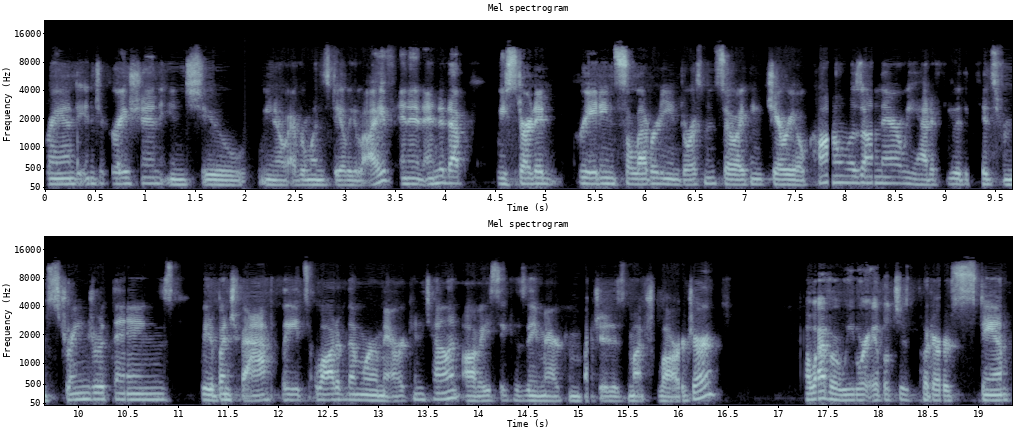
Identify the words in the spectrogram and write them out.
brand integration into you know everyone's daily life, and it ended up we started creating celebrity endorsements. So I think Jerry O'Connell was on there. We had a few of the kids from Stranger Things. We had a bunch of athletes. A lot of them were American talent, obviously, because the American budget is much larger. However, we were able to put our stamp,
